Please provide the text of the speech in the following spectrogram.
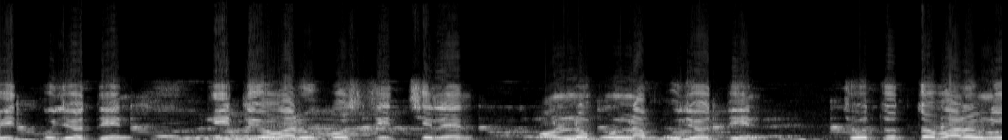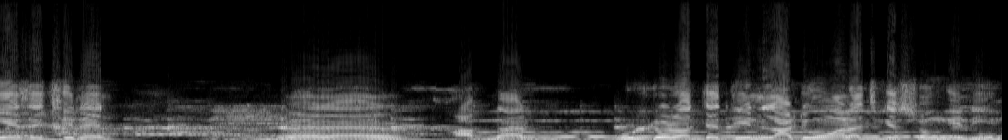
ভিত পুজোর দিন। তৃতীয়বার উপস্থিত ছিলেন অন্নপূর্ণা পুজোর দিন। চতুর্থবার উনি এসেছিলেন আপনার উল্টো রথের দিন লাটু মহারাজকে সঙ্গে নিয়ে।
